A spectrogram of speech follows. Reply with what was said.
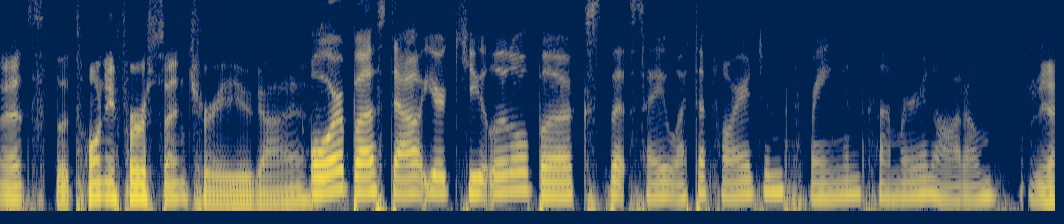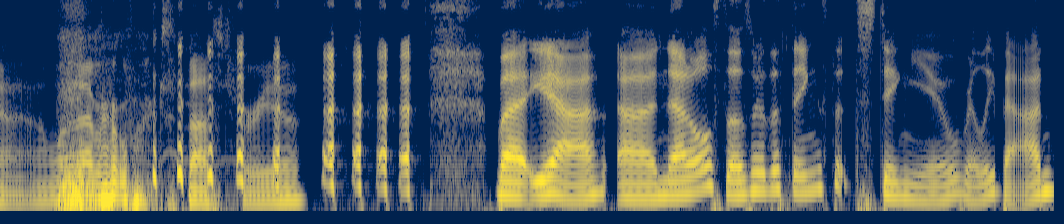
It's the 21st century, you guys. Or bust out your cute little books that say what to forage in spring and summer and autumn. Yeah, whatever works best for you. But yeah, uh, nettles, those are the things that sting you really bad.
